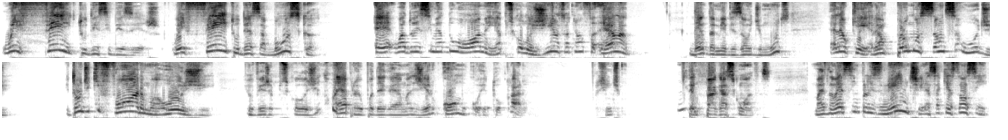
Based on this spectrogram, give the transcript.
o efeito desse desejo, o efeito dessa busca é o adoecimento do homem. A psicologia, ela só tem uma, ela, dentro da minha visão e de muitos, ela é o quê? Ela é uma promoção de saúde. Então, de que forma hoje eu vejo a psicologia? Não é para eu poder ganhar mais dinheiro como corretor, claro. A gente tem que pagar as contas. Mas não é simplesmente essa questão assim,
